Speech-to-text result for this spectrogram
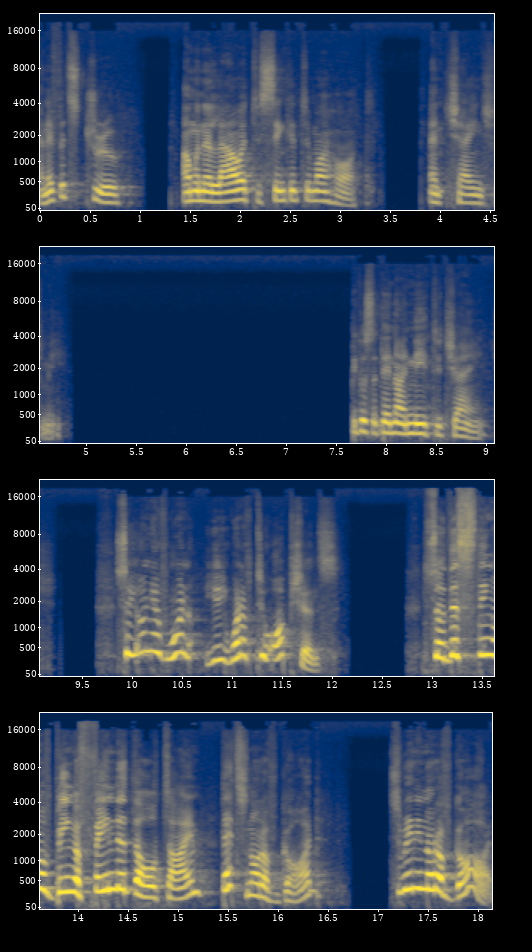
And if it's true, I'm going to allow it to sink into my heart and change me. Because then I need to change. So you only have one, you, one of two options. So, this thing of being offended the whole time, that's not of God. It's really not of God.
